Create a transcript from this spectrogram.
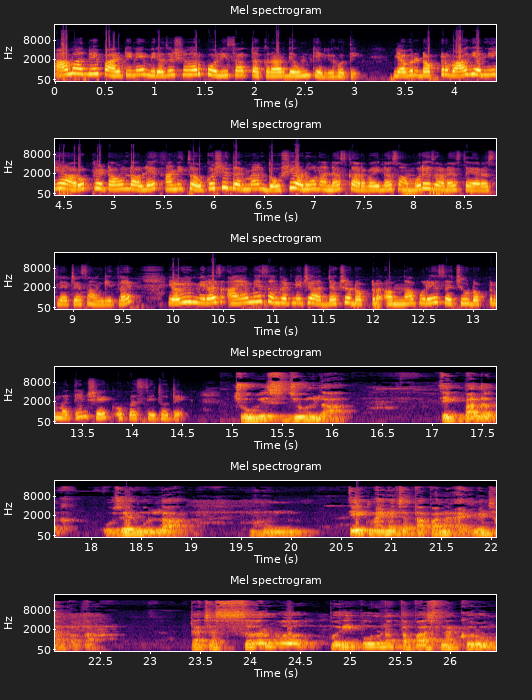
आम आदमी पार्टीने मिरज शहर पोलिसात तक्रार देऊन केली होती. यावर डॉक्टर वाघ यांनी हे आरोप फेटाळून लावलेत आणि चौकशी दरम्यान दोषी आढळून आल्यास कारवाईला सामोरे जाण्यास तयार असल्याचे सांगितले यावेळी मिरज आयएमए संघटनेचे अध्यक्ष डॉक्टर अमनापुरे सचिव डॉक्टर मतीन शेख उपस्थित होते. चोवीस जूनला एक बालक उझेर मुल्ला म्हणून एक महिन्याच्या तापानं ॲडमिट झाला होता. त्याच्या सर्व परिपूर्ण तपासण्या करून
